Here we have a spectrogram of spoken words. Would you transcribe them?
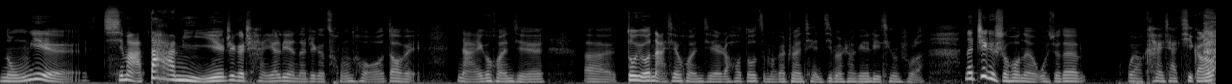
农业，起码大米这个产业链的这个从头到尾哪一个环节，呃，都有哪些环节，然后都怎么个赚钱，基本上给理清楚了。那这个时候呢，我觉得。我要看一下提纲了，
